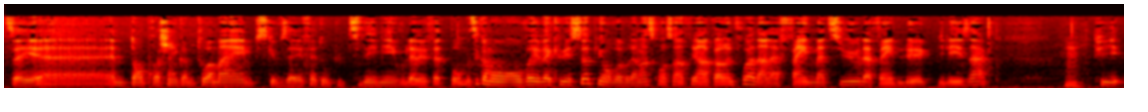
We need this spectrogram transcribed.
sais, euh, aime ton prochain comme toi-même, puis ce que vous avez fait au plus petit des miens, vous l'avez fait pour moi. Tu sais, comme on, on va évacuer ça, puis on va vraiment se concentrer encore une fois dans la fin de Matthieu, la fin de Luc, puis les actes. Puis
